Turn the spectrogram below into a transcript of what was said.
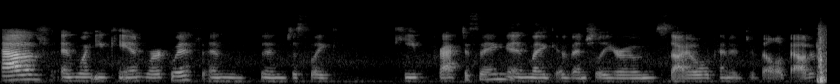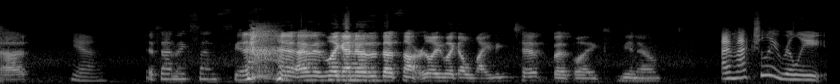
have and what you can work with and then just like keep practicing and like eventually your own style will kind of develop out of that. Yeah. If that makes sense. Yeah. I mean like I know that that's not really like a lighting tip, but like, you mm-hmm. know, I'm actually really,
